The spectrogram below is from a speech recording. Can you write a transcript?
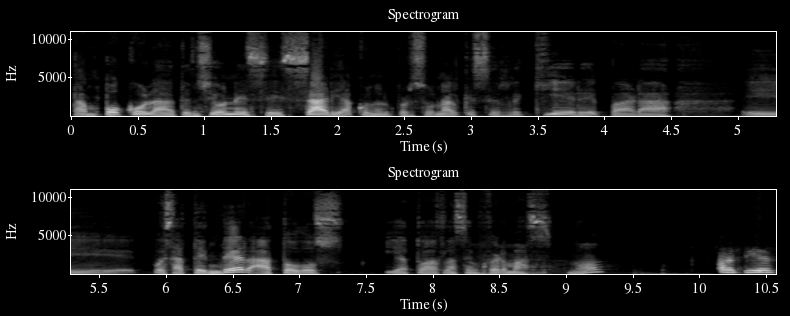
tampoco la atención necesaria con el personal que se requiere para, eh, pues atender a todos y a todas las enfermas, ¿no? Así es,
